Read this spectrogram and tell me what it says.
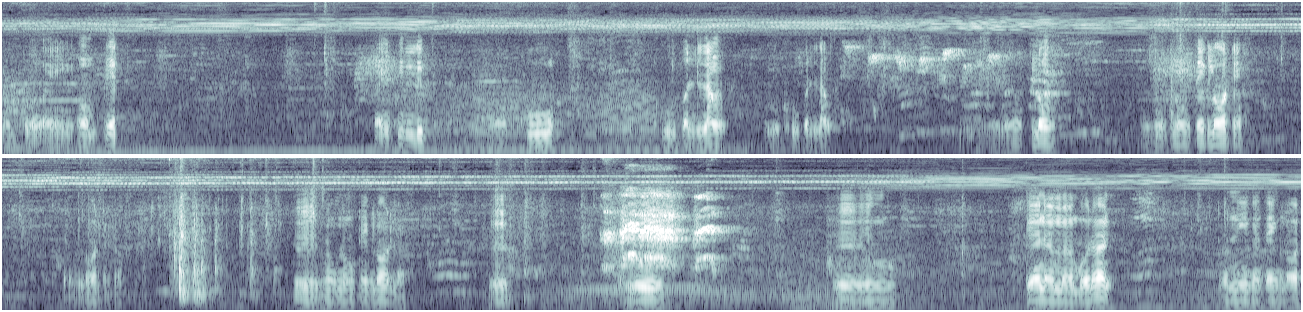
จำพวกไอ้อมเพชรไปพิลึกคูคูบันลังนี่คูบันลังหกลงหกลงเตกรอดเลยรอดนะครับ อืมลงลงเตกรอดแล้วอืมอืมอืมแกนำมาบราณตอนนี้ก็แตกรอด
